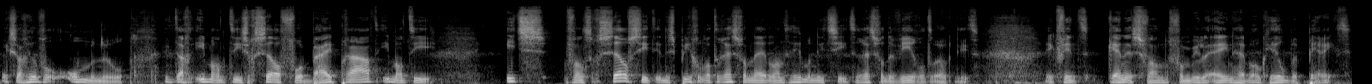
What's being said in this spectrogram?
ik zag heel veel onbenul. Ik dacht iemand die zichzelf voorbij praat. Iemand die iets van zichzelf ziet in de spiegel... wat de rest van Nederland helemaal niet ziet. De rest van de wereld ook niet. Ik vind kennis van Formule 1 hebben ook heel beperkt.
